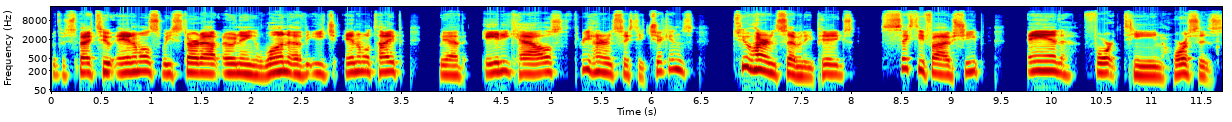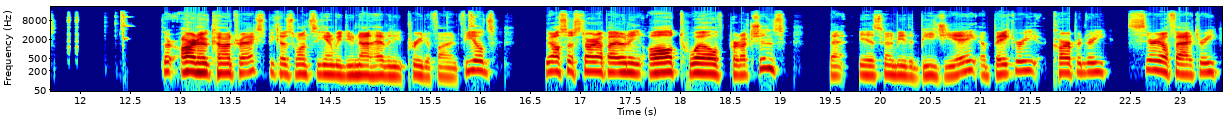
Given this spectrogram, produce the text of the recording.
With respect to animals, we start out owning one of each animal type. We have 80 cows, 360 chickens, 270 pigs, 65 sheep, and 14 horses. There are no contracts because, once again, we do not have any predefined fields. We also start out by owning all 12 productions. That is going to be the BGA, a bakery, a carpentry, cereal factory,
